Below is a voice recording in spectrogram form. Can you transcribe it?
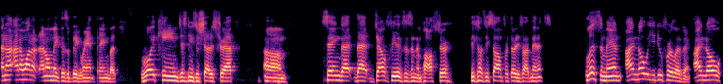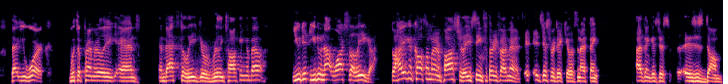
and I, I don't want to I don't make this a big rant thing, but Roy Keane just needs to shut his trap. Um, saying that that João Felix is an imposter because he saw him for 35 minutes. Listen, man, I know what you do for a living. I know that you work with the Premier League and and that's the league you're really talking about. You did you do not watch La Liga. So how are you gonna call someone an imposter that you've seen for 35 minutes? It, it's just ridiculous, and I think I think it's just it's just dumb.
